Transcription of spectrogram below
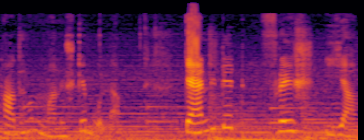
সাধারণ মানুষকে বললাম। ক্যান্ডিডেট ফ্রেশ ইয়াং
